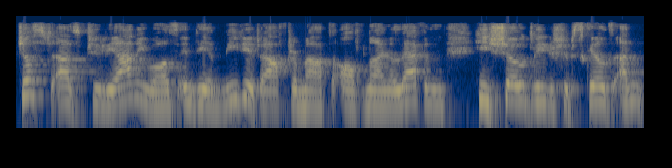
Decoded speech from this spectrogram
just as Giuliani was in the immediate aftermath of 9-11. He showed leadership skills and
